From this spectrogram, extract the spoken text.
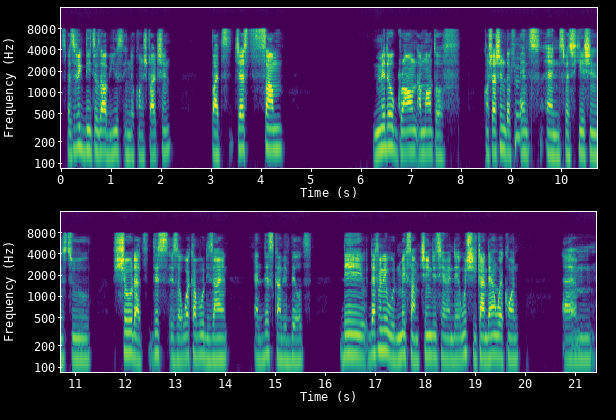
specific details that will be used in the construction, but just some middle ground amount of construction documents and specifications to show that this is a workable design and this can be built. They definitely would make some changes here and there, which you can then work on um,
